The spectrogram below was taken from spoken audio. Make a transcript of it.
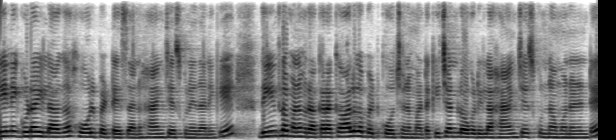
దీనికి కూడా ఇలాగా హోల్ పెట్టేశాను హ్యాంగ్ చేసుకునేదానికి. దీంట్లో మనం రకరకాలుగా పెట్టుకోవచ్చు అనమాట కిచెన్లో ఒకటి ఇలా హ్యాంగ్ చేసుకున్నాము అని అంటే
